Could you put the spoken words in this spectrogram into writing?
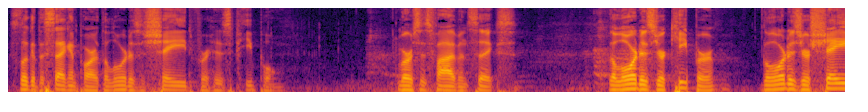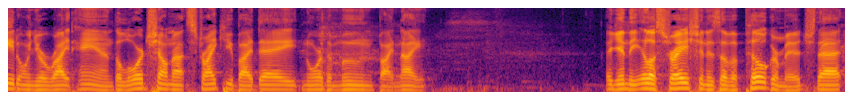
Let's look at the second part. The Lord is a shade for his people. Verses 5 and 6. The Lord is your keeper. The Lord is your shade on your right hand. The Lord shall not strike you by day, nor the moon by night. Again, the illustration is of a pilgrimage that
